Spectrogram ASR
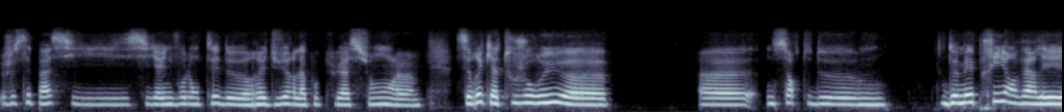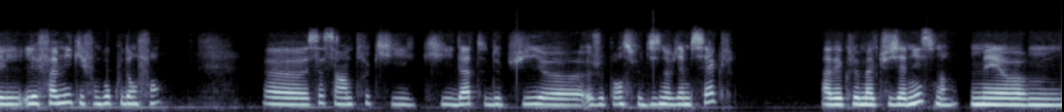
je sais pas si, s'il y a une volonté de réduire la population. euh. C'est vrai qu'il y a toujours eu euh, euh, une sorte de, de mépris envers les, les familles qui font beaucoup d'enfants. Ça, c'est un truc qui, qui date depuis, je pense, le 19e siècle, avec le malthusianisme. Mais euh,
